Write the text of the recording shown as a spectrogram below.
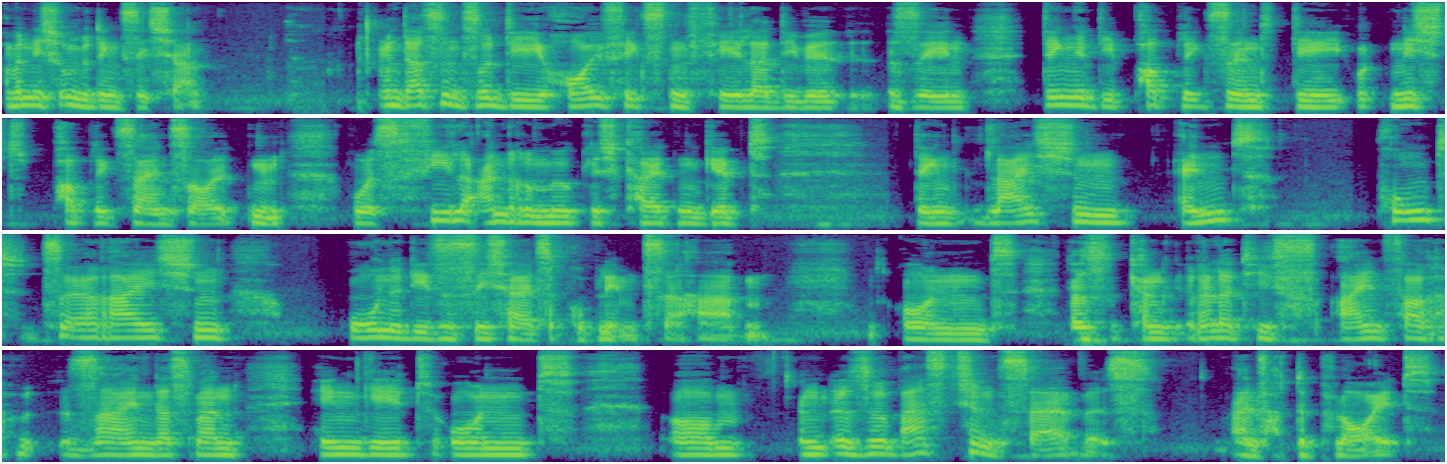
aber nicht unbedingt sicher. Und das sind so die häufigsten Fehler, die wir sehen. Dinge, die public sind, die nicht public sein sollten, wo es viele andere Möglichkeiten gibt, den gleichen Endpunkt zu erreichen, ohne dieses Sicherheitsproblem zu haben. Und das kann relativ einfach sein, dass man hingeht und ähm, einen Sebastian-Service einfach deployt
